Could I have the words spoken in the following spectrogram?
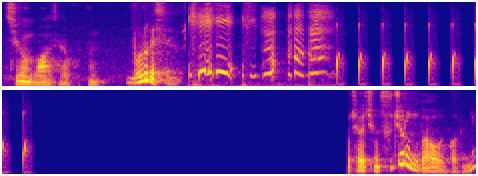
지금 뭐 하세요, 그분? 모르겠어요. 제가 지금 수지로도 나오고 있거든요.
